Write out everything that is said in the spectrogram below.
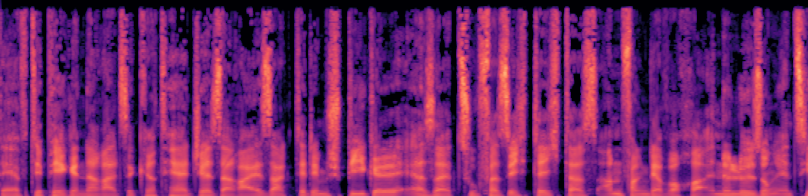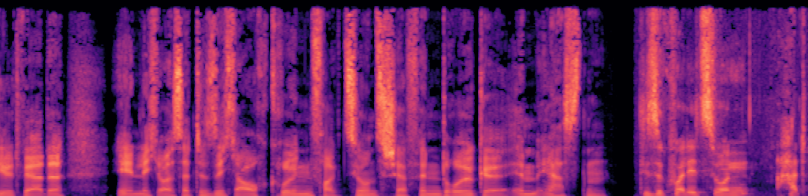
Der FDP-Generalsekretär Jeserei sagte dem Spiegel, er sei zuversichtlich, dass Anfang der Woche eine Lösung erzielt werde. Ähnlich äußerte sich auch Grünen-Fraktionschefin Dröge im ersten. Diese Koalition hat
